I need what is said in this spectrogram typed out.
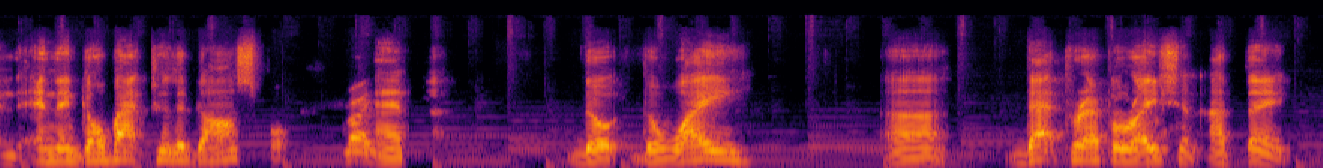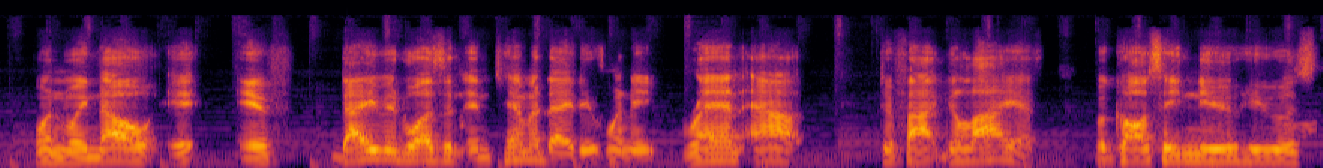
and and then go back to the gospel. Right. And the the way uh, that preparation, I think, when we know it, if David wasn't intimidated when he ran out to fight Goliath because he knew he was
